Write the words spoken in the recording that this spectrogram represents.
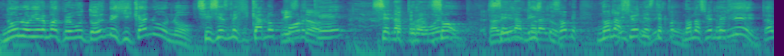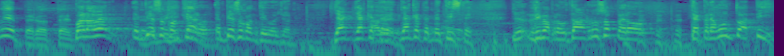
No, no, yo nada más pregunto, ¿es mexicano o no? Sí, sí es mexicano Listo. porque se naturalizó. Ah, bueno, se bien, naturalizó. listo. No nació en este, listo. no nació en está México. bien, está bien, pero... pero- Bueno, a ver, pero empiezo contigo, mexicano. empiezo contigo, John. Ya, ya, que, A te, ver, ya que te metiste. Yo le iba a preguntar al ruso, pero te pregunto a ti.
